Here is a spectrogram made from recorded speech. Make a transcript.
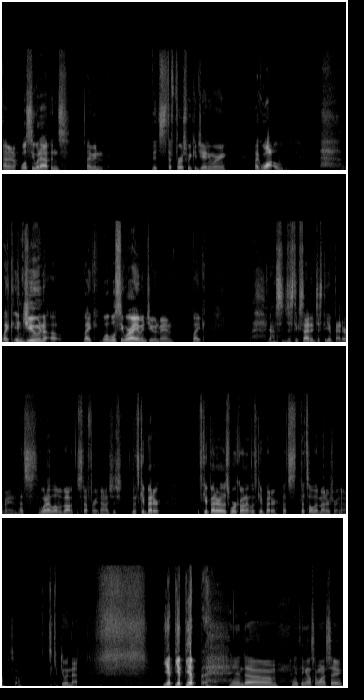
I don't know. We'll see what happens. I mean, it's the first week of January. Like what? Like in June, uh, like we'll we'll see where I am in June, man. Like I'm just excited just to get better, man. That's what I love about stuff right now. It's just let's get better. Let's get better. Let's work on it. Let's get better. That's that's all that matters right now. So let's keep doing that. Yep, yep, yep. And um, anything else I want to say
